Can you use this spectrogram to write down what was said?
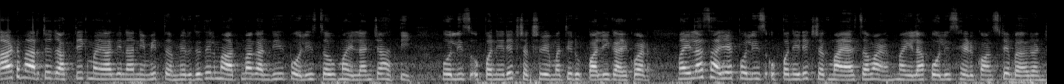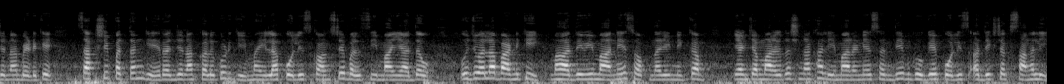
आठ मार्च जागतिक महिला दिनानिमित्त मिरजेतील महात्मा गांधी पोलीस चौक महिलांच्या हाती पोलीस उपनिरीक्षक श्रीमती रुपाली गायकवाड महिला सहाय्यक पोलीस उपनिरीक्षक माया चव्हाण महिला police head constable Ranjana Bedke Sakshi Patange Ranjana कलकुडगी महिला पोलीस कॉन्स्टेबल सीमा यादव उज्ज्वला बांडकी महादेवी माने स्वप्नाली निकम यांच्या मार्गदर्शनाखाली माननीय संदीप घुगे पोलीस अधीक्षक सांगली.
